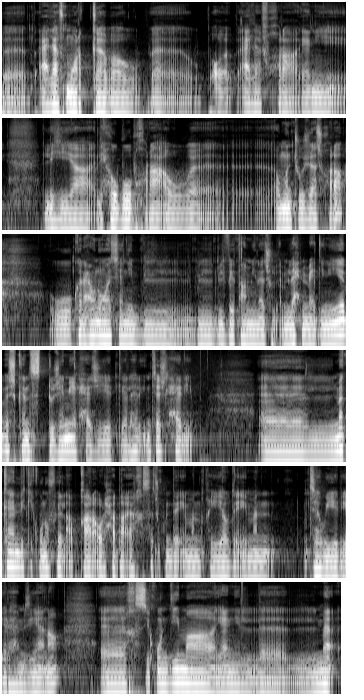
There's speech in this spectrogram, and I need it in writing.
بأعلاف مركبة وب- وبأعلاف أخرى يعني اللي هي لحبوب أخرى أو آه، أو منتوجات أخرى. وكنعاونوها ثاني بال- بال- بالفيتامينات والأملاح المعدنية باش كنسدوا جميع الحاجيات ديالها لإنتاج الحليب. آه، المكان اللي كيكونوا فيه الأبقار أو الحظائر خاصها تكون دائما نقية ودائما التهويه ديالها مزيانة. آه، خص يكون ديما يعني ال- الماء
